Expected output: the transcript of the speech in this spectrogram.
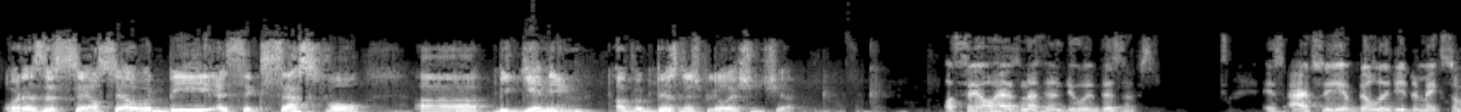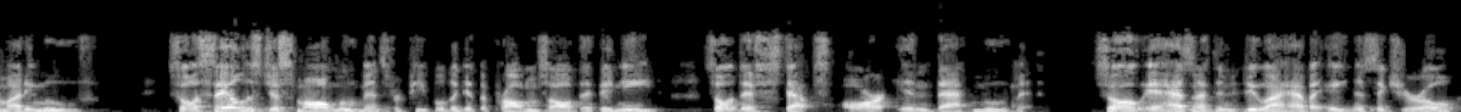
What is a sale? Sale would be a successful uh, beginning of a business relationship. A sale has nothing to do with business. It's actually the ability to make somebody move. So a sale is just small movements for people to get the problem solved that they need. So their steps are in that movement. So it has nothing to do. I have an eight and a six year old.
